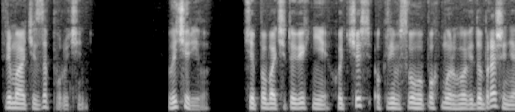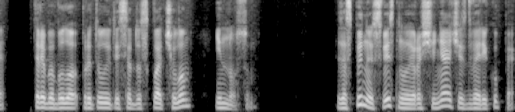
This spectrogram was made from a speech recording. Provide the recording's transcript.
тримаючись за поручень. Вечоріло. Щоб побачити у вікні хоч щось, окрім свого похмурого відображення, треба було притулитися до склад чолом і носом. За спиною свиснули, розчиняючи з двері купе.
